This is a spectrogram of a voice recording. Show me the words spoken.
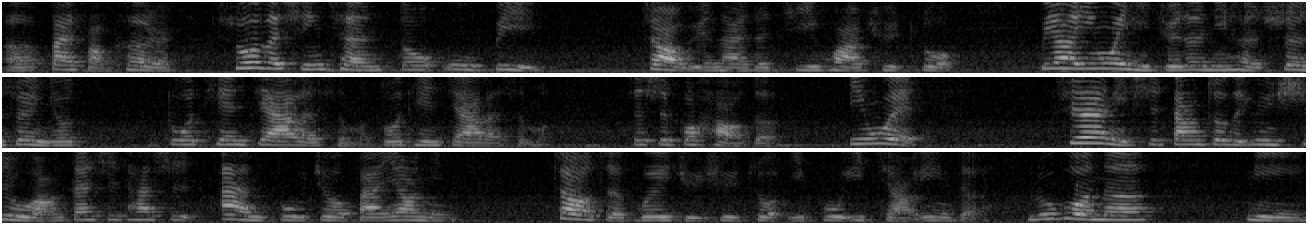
呃拜访客人，所有的行程都务必照原来的计划去做，不要因为你觉得你很顺，所以你就多添加了什么，多添加了什么，这是不好的，因为。虽然你是当周的运势王，但是它是按部就班，要你照着规矩去做，一步一脚印的。如果呢，你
